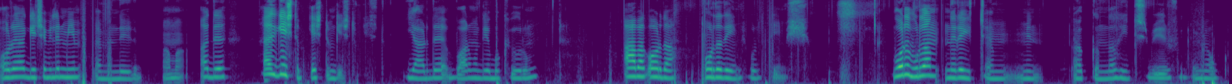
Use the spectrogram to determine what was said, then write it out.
Oraya geçebilir miyim? Emin değilim. Ama hadi. Hadi geçtim. Geçtim geçtim geçtim. Yerde var mı diye bakıyorum. Aa bak orada. Orada değilmiş. Burada değilmiş. Bu arada buradan nereye gideceğimin hakkında hiçbir fikrim yok.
